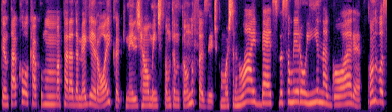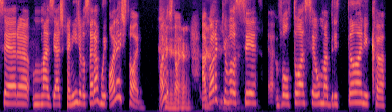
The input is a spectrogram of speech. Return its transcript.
tentar colocar como uma parada mega heróica, que nem eles realmente estão tentando fazer, tipo, mostrando, ai, Beth, você é uma heroína agora. Quando você era uma asiática ninja, você era ruim. Olha a história. Olha a história. Agora que você é, voltou a ser uma britânica,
